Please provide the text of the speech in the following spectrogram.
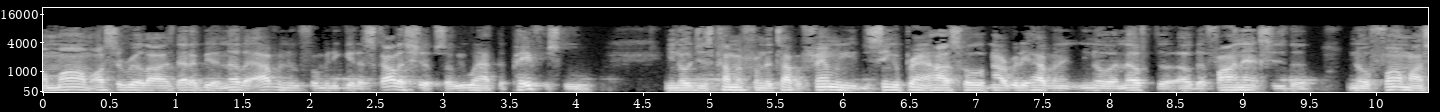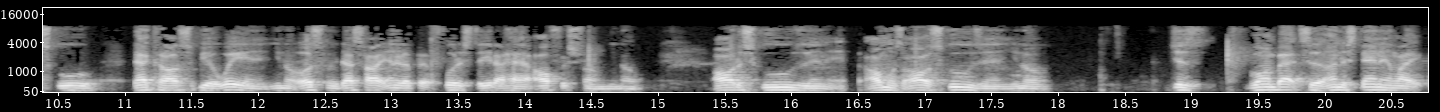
my mom also realized that'd be another avenue for me to get a scholarship so we wouldn't have to pay for school. You know, just coming from the type of family, the single parent household, not really having, you know, enough to, of the finances to, you know, fund my school, that could also be a way. And, you know, ultimately that's how I ended up at Florida State. I had offers from, you know, all the schools and almost all schools and, you know, just going back to understanding, like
